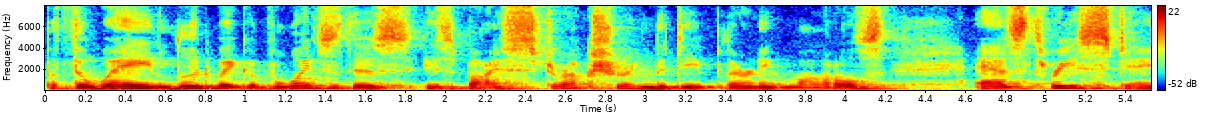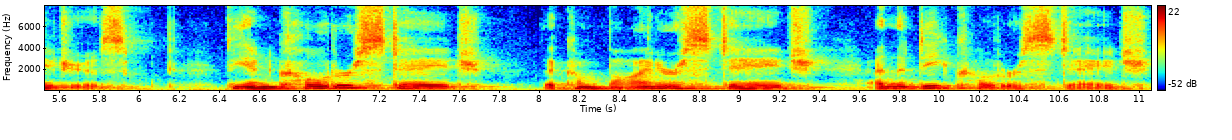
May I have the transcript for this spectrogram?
But the way Ludwig avoids this is by structuring the deep learning models as three stages the encoder stage, the combiner stage, and the decoder stage,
